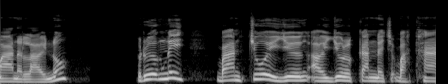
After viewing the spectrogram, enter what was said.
មារនៅឡើយនោះរឿងនេះបានជួយយើងឲ្យយល់កាន់តែច្បាស់ថា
